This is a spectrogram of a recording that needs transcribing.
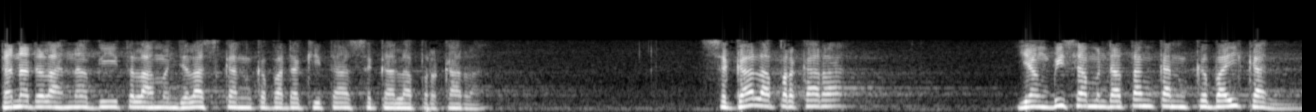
Dan adalah Nabi telah menjelaskan kepada kita segala perkara. Segala perkara yang bisa mendatangkan kebaikan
